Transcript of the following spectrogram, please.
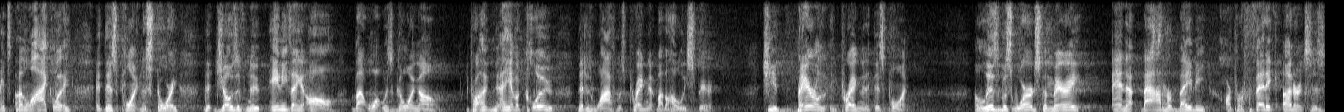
It's unlikely at this point in the story that Joseph knew anything at all about what was going on. He probably may have a clue that his wife was pregnant by the Holy Spirit. She had barely pregnant at this point. Elizabeth's words to Mary and about her baby are prophetic utterances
